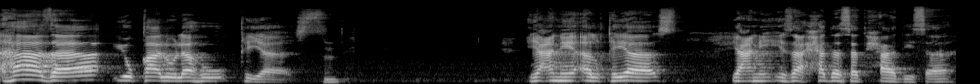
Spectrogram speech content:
هذا يقال له قياس. يعني القياس يعني إذا حدثت حادثة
